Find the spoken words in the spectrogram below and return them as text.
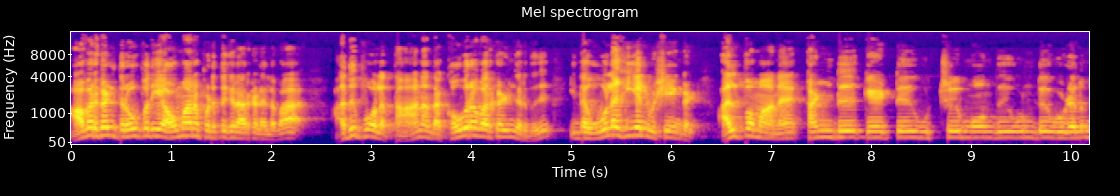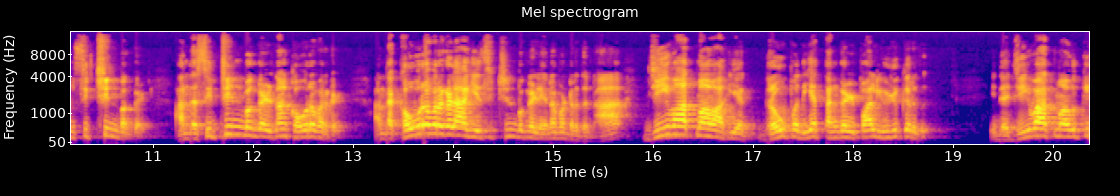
அவர்கள் திரௌபதியை அவமானப்படுத்துகிறார்கள் அல்லவா? அது போலத்தான் அந்த கௌரவர்கள்ங்கிறது இந்த உலகியல் விஷயங்கள். அல்பமான கண்டு கேட்டு உற்று மோந்து உண்டு உழலும் சிற்றின்பங்கள். அந்த சிற்றின்பங்கள் தான் கௌரவர்கள். அந்த கௌரவர்களாகிய சிற்றின்பங்கள் என்ன பண்றதுன்னா ஜீவாத்மாவாகிய திரௌபதியை தங்கள் பால் இழுக்கிறது. இந்த ஜீவாத்மாவுக்கு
